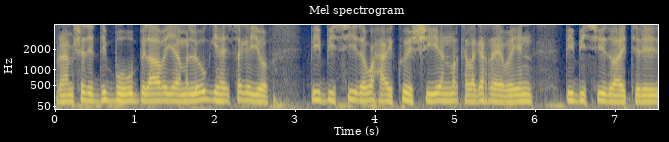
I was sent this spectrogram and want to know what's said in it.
barnaamijyadii dib buu u bilaabaya ma la ogyahay isaga iyo b b c da waxa ay ku heshiiyeen marka laga reebay in b b c du ay tiri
